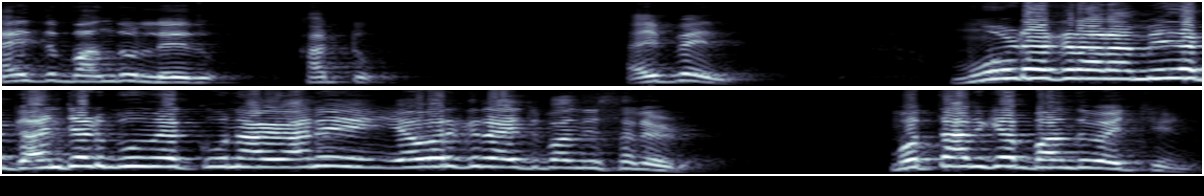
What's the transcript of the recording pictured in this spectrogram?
రైతు బంధు లేదు కట్టు. అయిపోయింది. మూడు ఎకరాల మీద గంజడి భూమి ఎక్కువనా కానీ ఎవరికి రైతు బంధిస్తలేడు మొత్తానికే బంధు పెట్టిండు.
